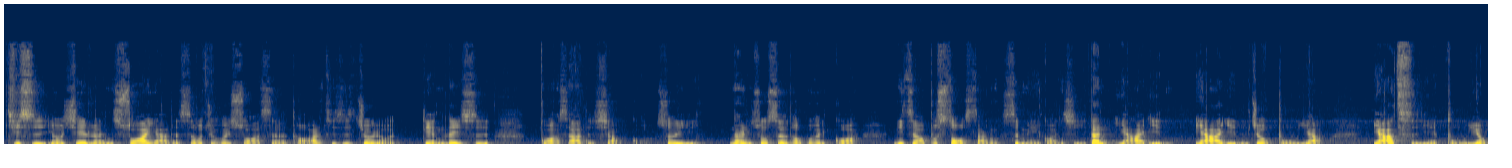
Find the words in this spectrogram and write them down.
其实有些人刷牙的时候就会刷舌头，而其实就有点类似刮痧的效果，所以。那你说舌头不会刮，你只要不受伤是没关系，但牙龈牙龈就不要，牙齿也不用，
